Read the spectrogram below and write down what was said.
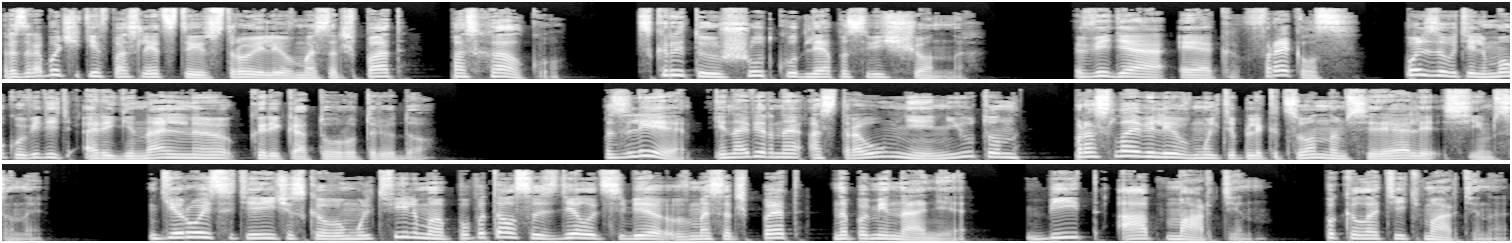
Разработчики впоследствии встроили в MessagePad пасхалку, скрытую шутку для посвященных. Введя Egg Freckles, пользователь мог увидеть оригинальную карикатуру Трюдо. Злее и, наверное, остроумнее Ньютон прославили в мультипликационном сериале «Симпсоны». Герой сатирического мультфильма попытался сделать себе в MessagePad напоминание «Beat up Martin» — «поколотить Мартина»,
